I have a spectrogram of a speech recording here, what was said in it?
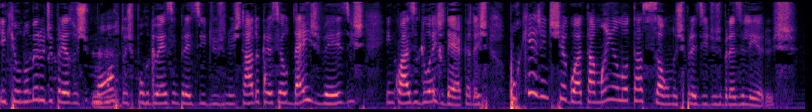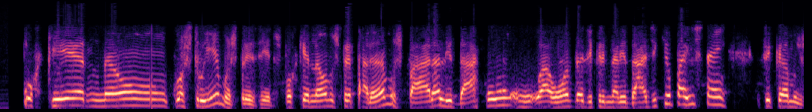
e que o número de presos mortos por doença em presídios no estado cresceu 10 vezes em quase duas décadas. Por que a gente chegou a tamanha lotação nos presídios brasileiros? Porque não construímos presídios, porque não nos preparamos para lidar com a onda de criminalidade que o país tem. Ficamos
